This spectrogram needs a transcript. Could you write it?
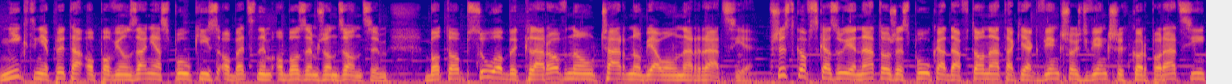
Nikt nie pyta o powiązania spółki z obecnym obozem rządzącym, bo to psułoby klarowną, czarno-białą narrację. Wszystko wskazuje na to, że spółka Daftona, tak jak większość większych korporacji,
